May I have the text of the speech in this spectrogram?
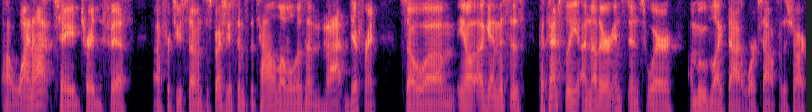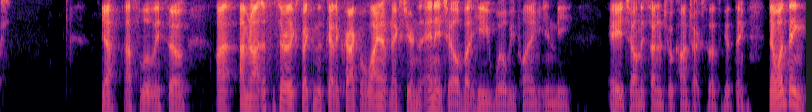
uh, why not trade trade the fifth uh, for two sevens, especially since the talent level isn't that different. So um, you know, again, this is potentially another instance where a move like that works out for the Sharks. Yeah, absolutely. So I, am not necessarily expecting this guy to crack the lineup next year in the NHL, but he will be playing in the AHL, and they signed him to a contract, so that's a good thing. Now, one thing,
